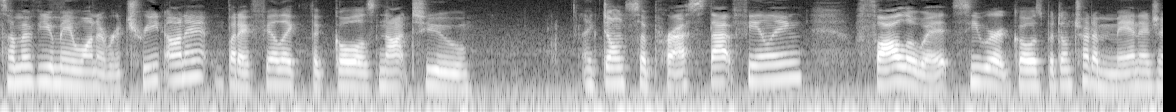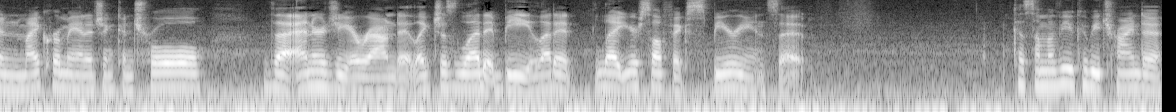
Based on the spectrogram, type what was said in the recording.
Some of you may want to retreat on it, but I feel like the goal is not to like, don't suppress that feeling. Follow it, see where it goes, but don't try to manage and micromanage and control the energy around it. Like, just let it be. Let it, let yourself experience it. Because some of you could be trying to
